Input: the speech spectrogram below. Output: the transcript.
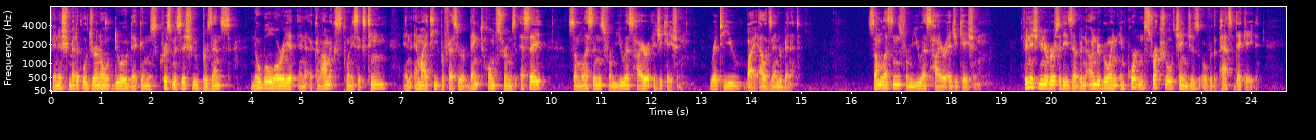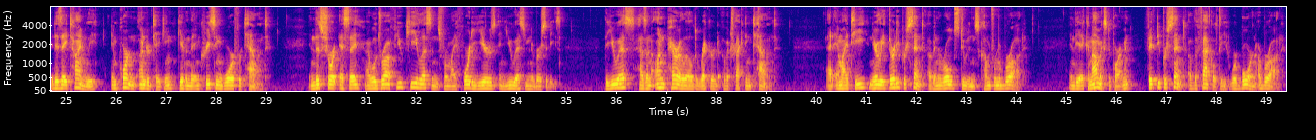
Finnish medical journal Duodecim's Christmas issue presents Nobel laureate in economics 2016 and MIT professor Bengt Holmström's essay Some Lessons from US Higher Education, read to you by Alexander Bennett. Some Lessons from US Higher Education. Finnish universities have been undergoing important structural changes over the past decade. It is a timely, important undertaking given the increasing war for talent. In this short essay, I will draw a few key lessons from my 40 years in U.S. universities. The U.S. has an unparalleled record of attracting talent. At MIT, nearly 30% of enrolled students come from abroad. In the economics department, 50% of the faculty were born abroad.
